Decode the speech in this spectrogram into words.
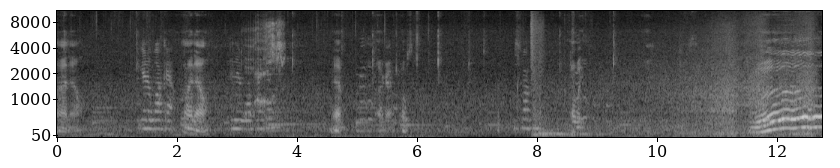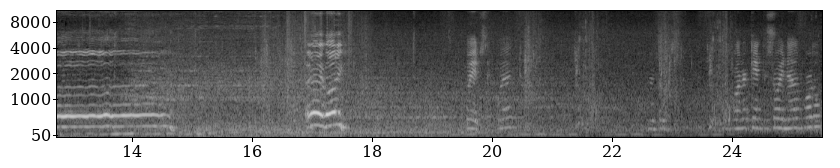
I know. You gotta walk out. I know. And then walk back in. Yep. Okay. Oops. Just walk in. Oh wait. Whoa. Hey, buddy. Wait a sec, what? Water can't destroy a nether portal?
